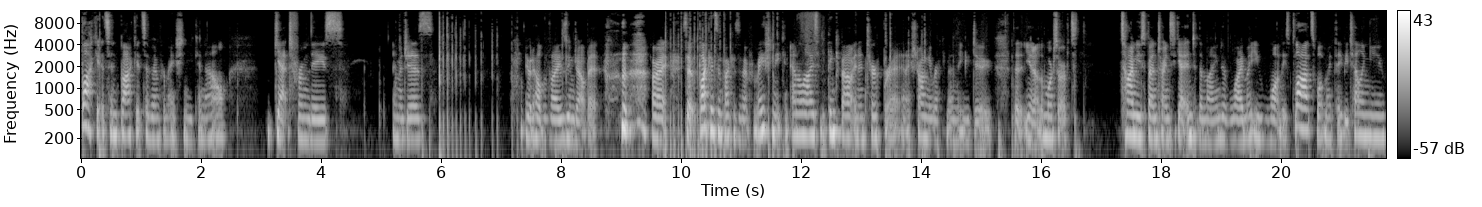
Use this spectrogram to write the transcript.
buckets and buckets of information you can now get from these images. It would help if I zoomed out a bit. All right, so buckets and buckets of information that you can analyze and think about and interpret, and I strongly recommend that you do. That you know, the more sort of time you spend trying to get into the mind of why might you want these plots, what might they be telling you,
